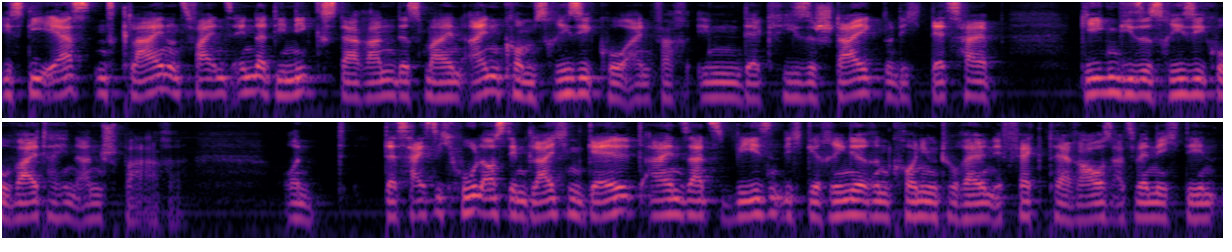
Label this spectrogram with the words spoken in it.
ist die erstens klein und zweitens ändert die nichts daran, dass mein Einkommensrisiko einfach in der Krise steigt und ich deshalb gegen dieses Risiko weiterhin anspare. Und das heißt, ich hole aus dem gleichen Geldeinsatz wesentlich geringeren konjunkturellen Effekt heraus, als wenn ich den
